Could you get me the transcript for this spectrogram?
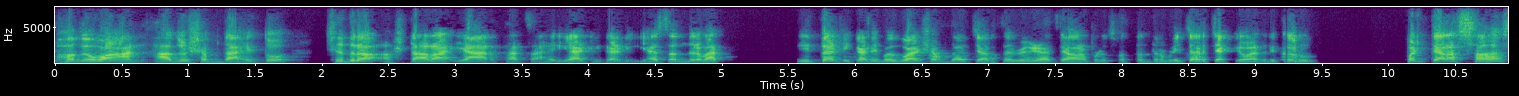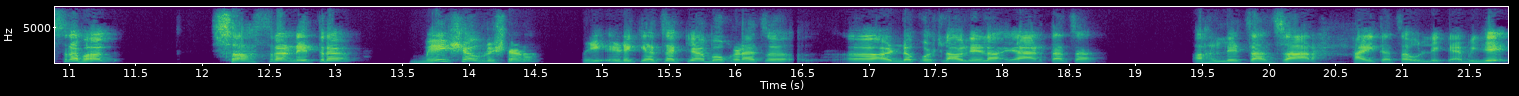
भगवान हा जो शब्द आहे तो छिद्र असणारा या अर्थाचा आहे. या ठिकाणी या संदर्भात इतर ठिकाणी भगवान शब्दाचा अर्थ वेगळ्या त्यावर आपण स्वतंत्रपणे चर्चा केव्हा तरी करू. पण त्याला सहस्त्रभग सहस्र नेत्र मेष वृषण म्हणजे एडक्याचा किंवा बोकडाचं अंडकोश लावलेला या अर्थाचा अहल्लेचा जार हाही त्याचा उल्लेख आहे. म्हणजे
